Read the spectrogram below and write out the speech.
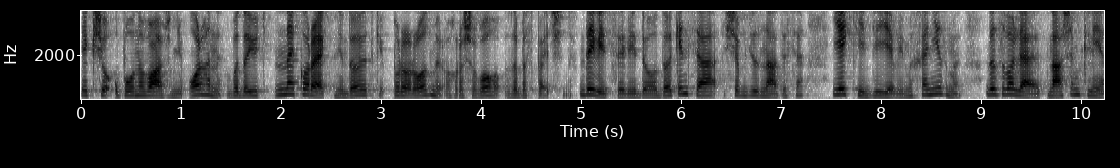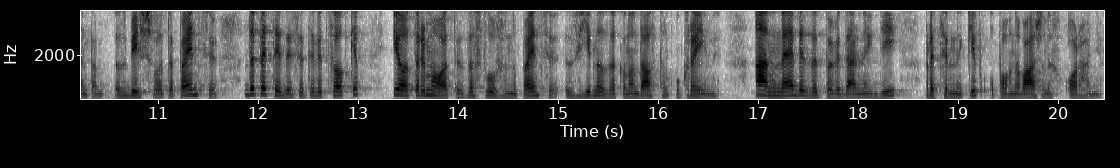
якщо уповноважені органи видають некоректні довідки про розмір грошового забезпечення? Дивіться відео до кінця, щоб дізнатися, які дієві механізми дозволяють нашим клієнтам збільшувати пенсію до 50% і отримувати заслужену пенсію згідно з законодавством України, а не без відповідальних дій працівників уповноважених органів.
